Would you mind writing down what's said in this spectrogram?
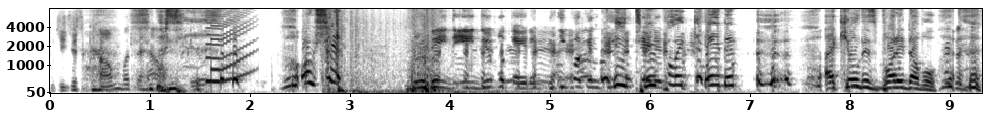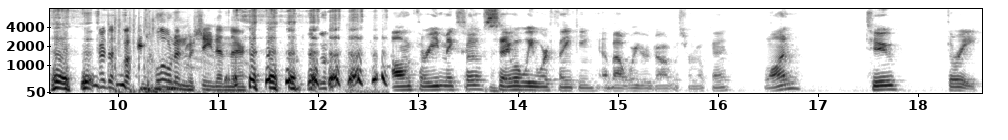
Did you just come? What the hell? Oh shit! he, he duplicated. He fucking He duplicated. duplicated. I killed his body double. There's a fucking cloning machine in there. On three, Mixo, say what we were thinking about where your dog was from, okay? One, two, three.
